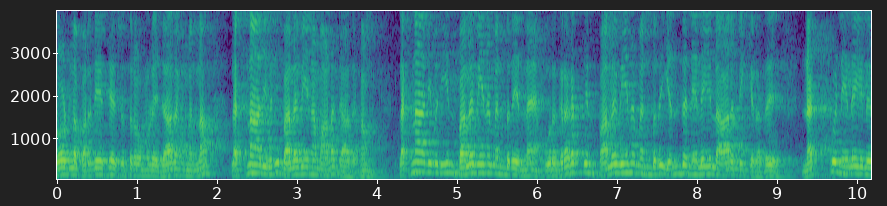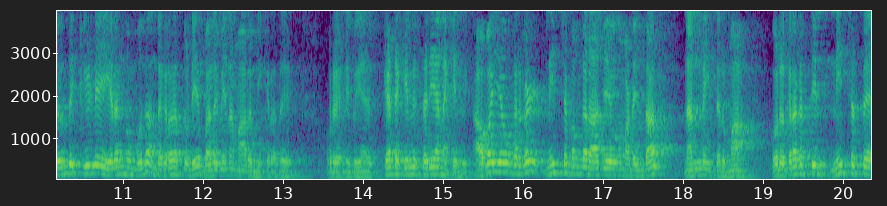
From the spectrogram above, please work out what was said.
ரோட்டில் பரதேசிய சுத்துறவங்களுடைய ஜாதகம் எல்லாம் லக்னாதிபதி பலவீனமான ஜாதகம். லக்னாதிபதியின் பலவீனம் என்பது என்ன? ஒரு கிரகத்தின் பலவீனம் என்பது எந்த நிலையில் ஆரம்பிக்கிறது? நட்பு நிலையிலிருந்து கீழே இறங்கும் போது அந்த கிரகத்துடைய பலவீனம் ஆரம்பிக்கிறது. ஒரு இப்போ கேட்ட கேள்வி சரியான கேள்வி. அவயோகர்கள் நீச்சபங்க ராஜயோகம் அடைந்தால் நன்மை தருமா? ஒரு கிரகத்தின் நீச்சத்தை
